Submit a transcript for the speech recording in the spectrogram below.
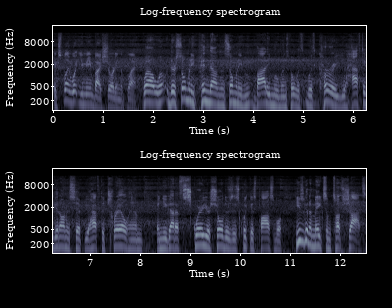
Explain what you mean by shorting the play. Well, well, there's so many pin downs and so many body movements, but with, with Curry, you have to get on his hip, you have to trail him, and you got to square your shoulders as quick as possible. He's going to make some tough shots,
